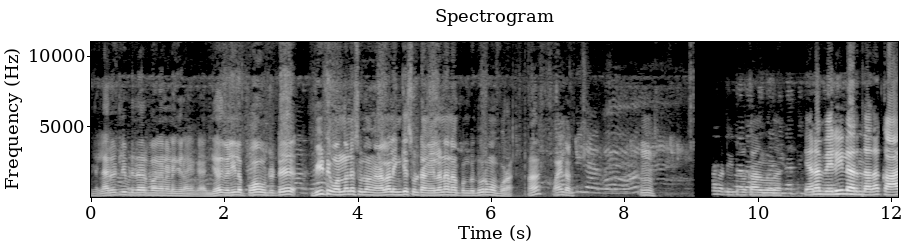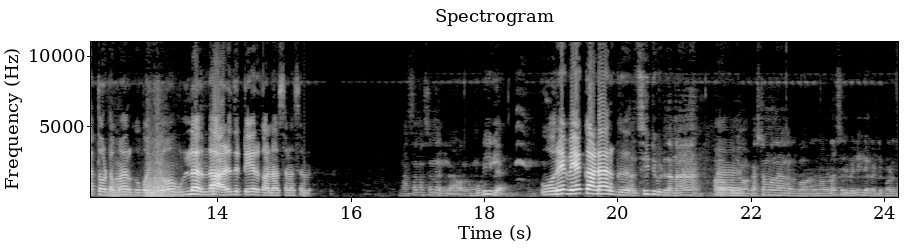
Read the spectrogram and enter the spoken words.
எல்லார் வீட்லையும் இப்படி தான் இருப்பாங்கன்னு நினைக்கிறாங்க எங்கேயாவது வெளியில் போக விட்டுட்டு வீட்டுக்கு வந்தோடனே சொல்லுவாங்க. அதனால இங்கே சொல்லிட்டாங்க. இல்லைன்னா நான் இப்போ இங்கே தூரமாக போகிறேன் ஆ? வாங்கிட்டு. ம். கட்டிட்டு இருக்காங்க. ஏன்னா வெளியில இருந்தாதான் காத்தோட்டமா இருக்கு கொஞ்சம். உள்ள இருந்தா அழுதுட்டே இருக்கா நச நசன்னு. நச நசன்னு இல்லை. அவனுக்கு முடியல. ஒரே வேக்காடா இருக்கு. சீட்டு வீடு தானே? கொஞ்சம் கஷ்டமாக தாங்க இருக்கும். அதனால தான் சரி வெளியில் கட்டி படுக்க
